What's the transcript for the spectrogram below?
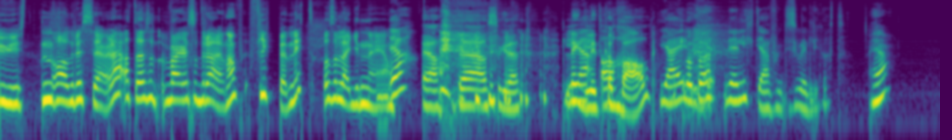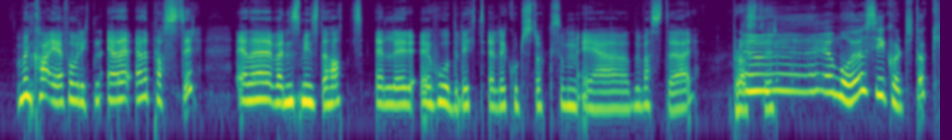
uten å adressere det. At det er sånn, hver gang så drar jeg den opp, flipper den litt, og så legger den ned igjen. Ja. Ja, det er også greit. Legge Ja, litt åh, kabal. Jeg, det, likte jeg faktisk veldig godt. Men hva er favoritten? Er det, er det plaster? Er det verdens minste hatt? Eller eh, hodelykt eller kortstokk som er det beste her? Plaster. Jeg må jo si kortstokk.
